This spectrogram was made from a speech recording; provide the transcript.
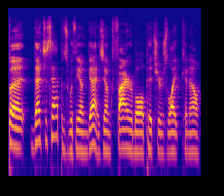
but that just happens with young guys, young fireball pitchers like Cannell.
